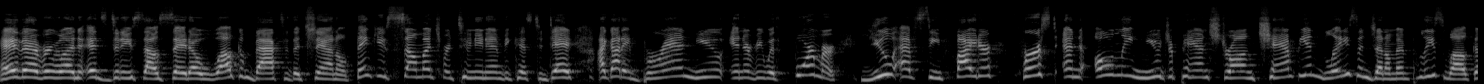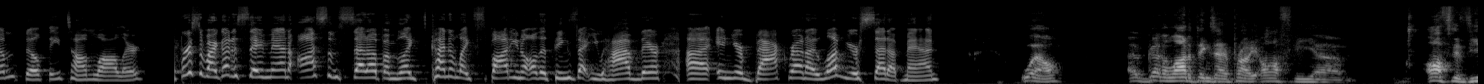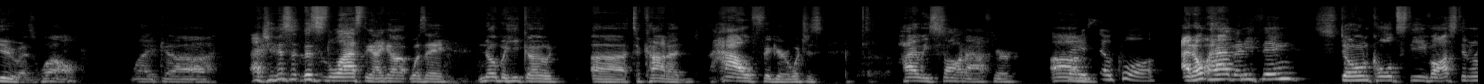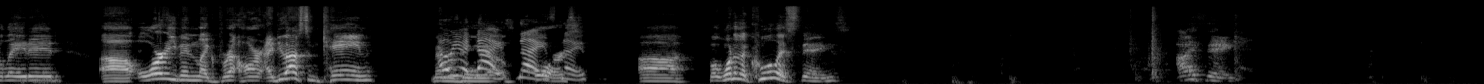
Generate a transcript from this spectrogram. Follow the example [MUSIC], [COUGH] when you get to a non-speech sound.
Hey there, everyone. It's Denise Salcedo. Welcome back to the channel. Thank you so much for tuning in because today I got a brand new interview with former UFC fighter, first and only New Japan Strong champion. Ladies and gentlemen, please welcome Filthy Tom Lawlor. First of all, I gotta say, man, awesome setup. I'm like kind of like spotting all the things that you have there uh, in your background. I love your setup, man. Well, I've got a lot of things that are probably off the um, off the view as well. Like uh actually this is this is the last thing I got was a Nobuhiko uh Takada How figure, which is highly sought after. Um, that is so cool. I don't have anything Stone Cold Steve Austin related, uh, or even like Bret Hart. I do have some Kane. Oh yeah, nice, nice, course. nice. Uh, but one of the coolest things, I think,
